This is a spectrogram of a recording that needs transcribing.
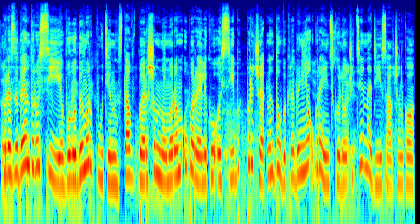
Президент Росії Володимир Путін став першим номером у переліку осіб, причетних до викрадення української льотчиці Надії Савченко.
